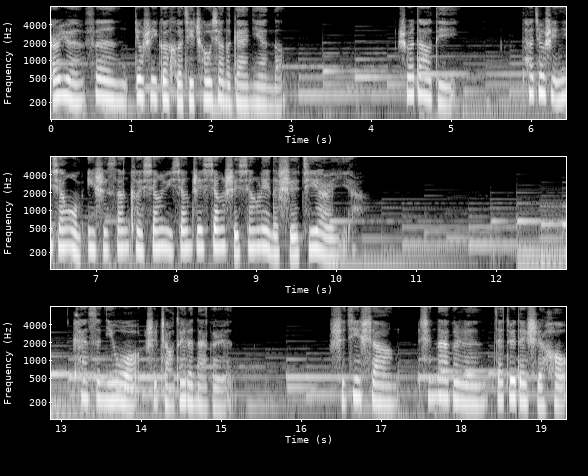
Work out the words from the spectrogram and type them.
而缘分又是一个何其抽象的概念呢？说到底，它就是影响我们一时三刻相遇、相知、相识、相恋的时机而已啊。看似你我是找对了那个人，实际上是那个人在对的时候，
